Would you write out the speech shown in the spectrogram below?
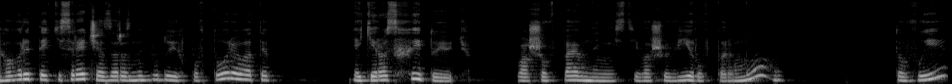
говорити якісь речі, я зараз не буду їх повторювати, які розхитують вашу впевненість і вашу віру в перемогу, то ви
